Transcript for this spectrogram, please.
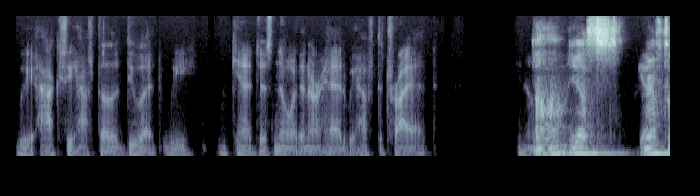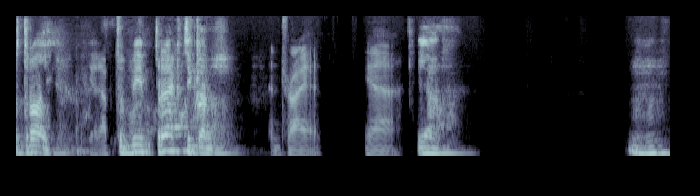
we actually have to do it. We we can't just know it in our head. We have to try it. You know, Uh-huh. Yes, Yeah. have to try get up to be practical. and try it. Yeah. Yeah. Mhm.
